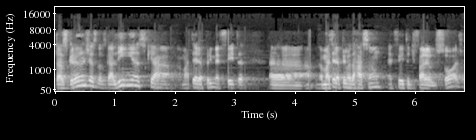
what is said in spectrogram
das granjas, das galinhas, que a, a matéria-prima é feita, a, a matéria-prima da ração é feita de farelo de soja.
